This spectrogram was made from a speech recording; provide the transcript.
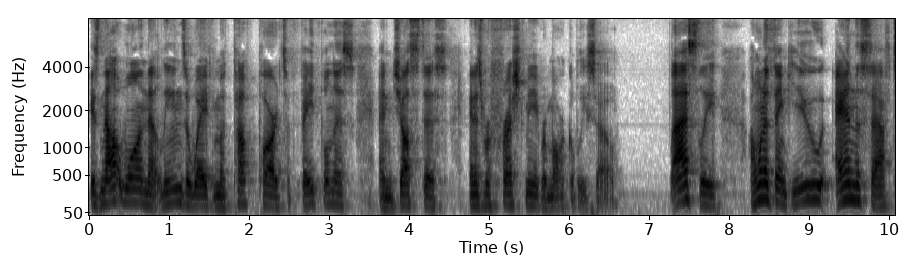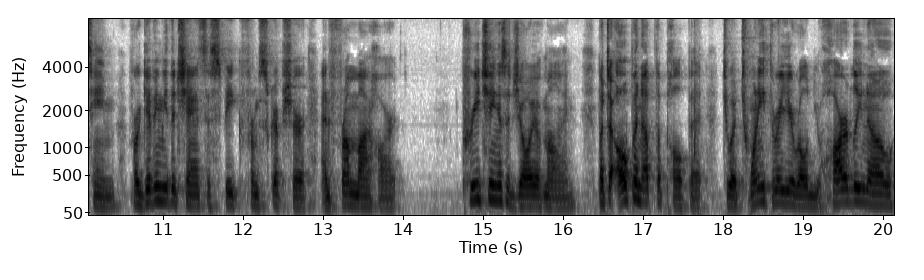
is not one that leans away from the tough parts of faithfulness and justice and has refreshed me remarkably so. Lastly, I want to thank you and the staff team for giving me the chance to speak from Scripture and from my heart. Preaching is a joy of mine, but to open up the pulpit to a 23 year old you hardly know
